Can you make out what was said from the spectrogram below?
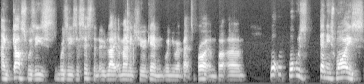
and Gus was his was his assistant, who later managed you again when you went back to Brighton. But um, what what was Dennis Wise?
